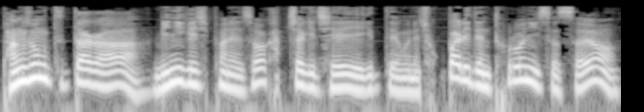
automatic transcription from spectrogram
방송 듣다가 미니 게시판에서 갑자기 제 얘기 때문에 촉발이 된 토론이 있었어요.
